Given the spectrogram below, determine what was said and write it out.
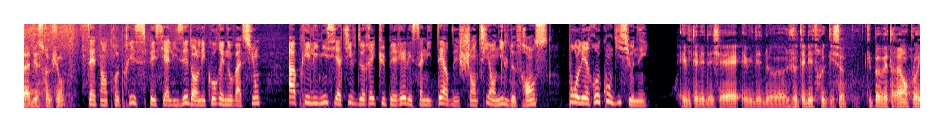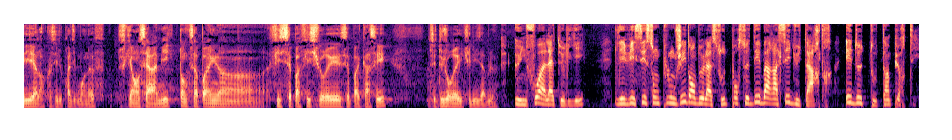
la, destruction. Cette entreprise spécialisée dans l'éco-rénovation a pris l'initiative de récupérer les sanitaires des chantiers en Ile-de-France pour les reconditionner. Éviter les déchets, éviter de jeter des trucs qui, qui peuvent être réemployés alors que c'est du pratiquement neuf. Tout ce qui est en céramique, tant que ça n'est pas, pas fissuré, c'est pas cassé, c'est toujours réutilisable. Une fois à l'atelier, les WC sont plongés dans de la soude pour se débarrasser du tartre et de toute impureté.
